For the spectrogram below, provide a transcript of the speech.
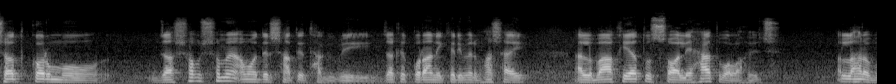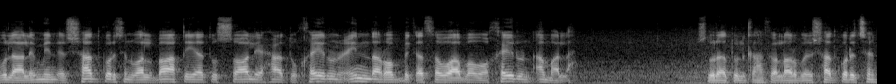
সৎকর্ম যা সবসময় আমাদের সাথে থাকবে, যাকে কোরআনে করিমের ভাষায় আল বাকিয়াতু সলেহাত বলা হয়েছে। আল্লাহ রবুল আলমিন এরশাদ করেছেন ওয়াল বাকিয়াতু সলেহাতু খৈরুন ইন্দা রব্বিকা সওয়াবা খৈরুন আমালা। সুরাতুল কাহাফি আল্লাহ রব এরশাদ করেছেন।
